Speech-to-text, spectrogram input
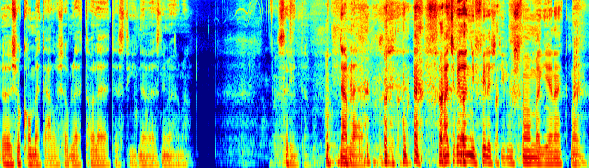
Ö, Sokkal metálosabb lett, ha lehet ezt így nevezni, mert már Szerintem. Nem lehet. Már csak egy annyiféle stílus van, meg ilyenek, meg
